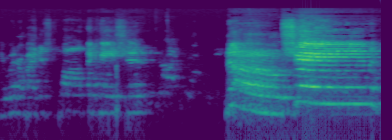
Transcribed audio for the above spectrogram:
Your winner by disqualification. No shame,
